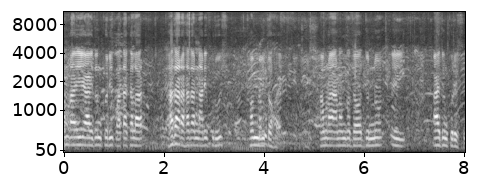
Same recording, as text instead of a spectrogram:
আমরা এই আয়োজন করি পাতা খেলার। হাজার হাজার নারী পুরুষ সম্মিলিত হয়। আমরা আনন্দ দেওয়ার জন্য এই আয়োজন করেছি।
